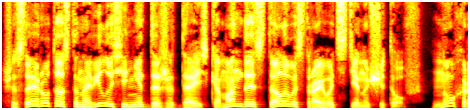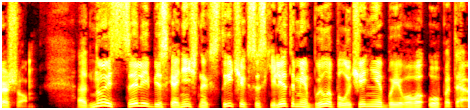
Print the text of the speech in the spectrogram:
Шестая рота остановилась и, не дожидаясь команды, стала выстраивать стену щитов. Ну, хорошо. Одной из целей бесконечных стычек со скелетами было получение боевого опыта.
